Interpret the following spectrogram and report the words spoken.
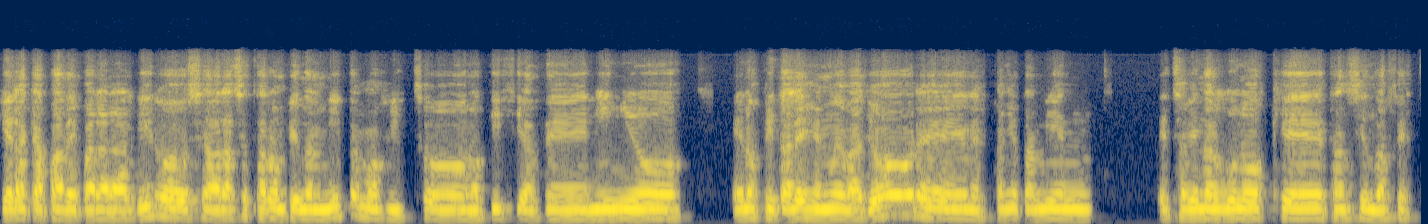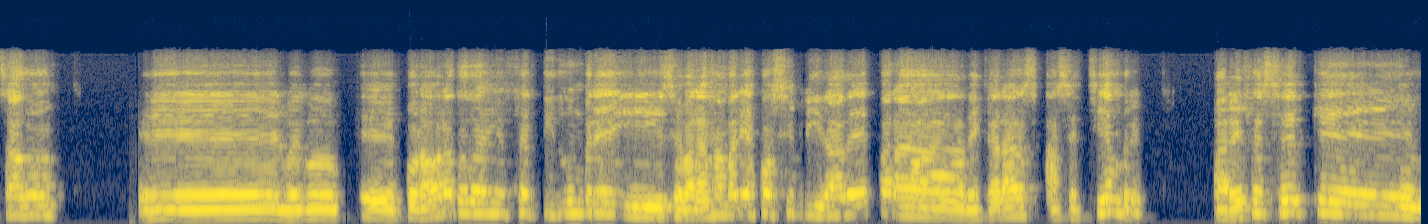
que era capaz de parar al virus. ahora se está rompiendo el mito. Hemos visto noticias de niños en hospitales en Nueva York, en España también está viendo algunos que están siendo afectados. Eh, luego, eh, por ahora todo es incertidumbre y se barajan varias posibilidades para de cara a septiembre. Parece ser que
